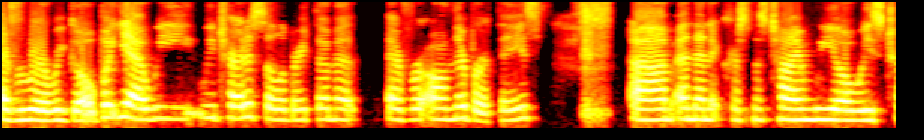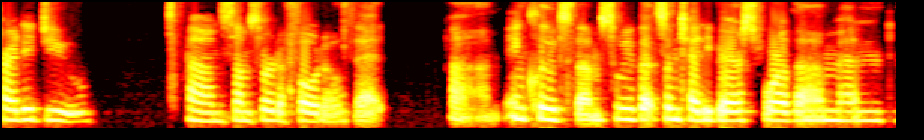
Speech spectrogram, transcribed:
everywhere we go. But yeah, we we try to celebrate them at ever on their birthdays, um, and then at Christmas time we always try to do um, some sort of photo that um, includes them. So we've got some teddy bears for them, and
